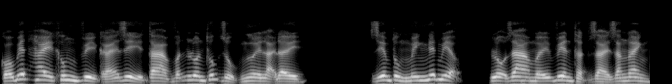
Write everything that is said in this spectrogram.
Có biết hay không vì cái gì ta vẫn luôn thúc giục ngươi lại đây? Diêm Tùng Minh nết miệng, lộ ra mấy viên thật dài răng nanh.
